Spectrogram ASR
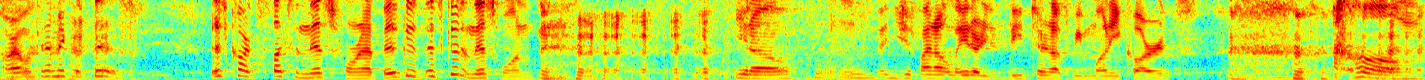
All right, what can I make with this? This card sucks in this format, but it's good- in this one. you know, and you find out later they turned out to be money cards. um,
